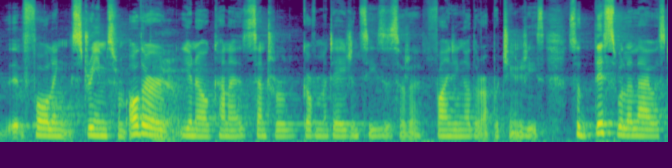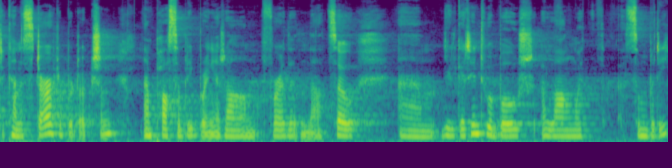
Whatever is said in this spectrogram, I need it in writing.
uh, falling streams from other yeah. you know kind of central government agencies is sort of finding other opportunities. So this will allow us to kind of start a production and possibly bring it on further than that. So um, you'll get into a boat along with somebody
